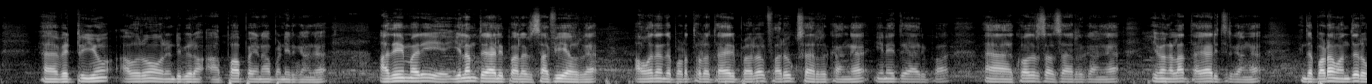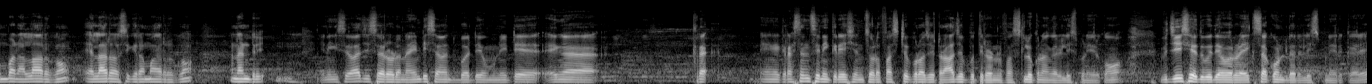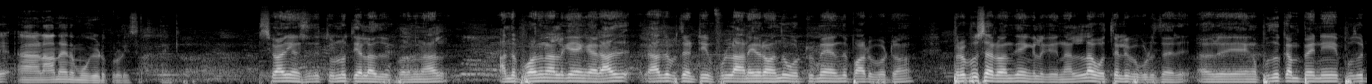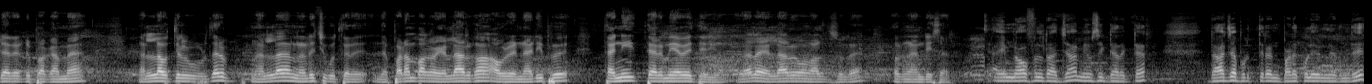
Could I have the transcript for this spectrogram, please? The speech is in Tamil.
வெற்றியும் அவரும் ரெண்டு பேரும் அப்பா பையனாக பண்ணியிருக்காங்க அதே மாதிரி இளம் தயாரிப்பாளர் சஃபி அவர்கள் அவங்க தான் இந்த படத்தோட தயாரிப்பாளர். ஃபரூக் சார் இருக்காங்க இணை தயாரிப்பா கோதர்சா சார் இருக்காங்க இவங்கெல்லாம் தயாரிச்சிருக்காங்க. இந்த படம் வந்து ரொம்ப நல்லாயிருக்கும் எல்லோரும் ரசிக்கிற மாதிரி இருக்கும். நன்றி. இன்றைக்கி சிவாஜி சாரோட நைன்டி செவன்த் பர்த்டே முன்னிட்டு எங்கள் எங்கள் கிரசன்சினி கிரியேஷன்ஸோட ஃபஸ்ட்டு ப்ராஜெக்ட் ராஜபுத்திரோட ஃபஸ்ட் லுக் நாங்கள் ரிலீஸ் பண்ணியிருக்கோம். விஜய் சேதுபதி அவரோட எக்ஸ் அக்கௌண்ட்டில் ரிலீஸ் பண்ணியிருக்காரு. நான் தான் இந்த மூவியோட ப்ரொடியூசர் தேங்க்யூ சிவாஜி கணேசன் தொண்ணூற்றி ஏழாவது பிறந்தநாள். அந்த பிறந்தநாளுக்கு எங்கள் ராஜ ராஜபுத்திரன் டீம் ஃபுல்லாக அனைவரும் வந்து ஒற்றுமையாக இருந்து பாடுபட்டோம் பிரபு சார் வந்து எங்களுக்கு நல்லா ஒத்துழைப்பு கொடுத்தாரு. அவர் எங்கள் புது கம்பெனி புது டைரக்டர் பார்க்காம நல்லா ஒத்துழைப்பு கொடுத்தாரு. நல்லா நடித்து கொடுத்தாரு. இந்த படம் பார்க்குற எல்லாருக்கும் அவருடைய நடிப்பு தனி திறமையாகவே தெரியும். அதனால் எல்லாருக்கும் வாழ்த்து சொல்கிறேன் ஒரு நன்றி sir I am Naufal Raja music director Rajaputhiran படக்குழுவிலிருந்து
